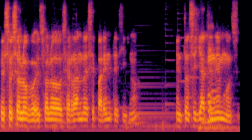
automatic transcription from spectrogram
Eso es solo, solo cerrando ese paréntesis, ¿no? Entonces ya tenemos,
